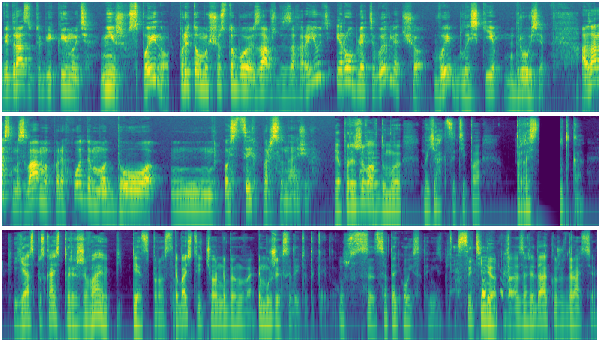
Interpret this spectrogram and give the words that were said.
відразу тобі кинуть ніж в спину, при тому, що з тобою завжди заграють, і роблять вигляд, що ви близькі друзі. А зараз ми з вами переходимо до м, ось цих персонажів. Я переживав, думаю, ну як це, типа, проститутка. І Я спускаюсь, переживаю, піпець просто. Я бачу чорне БМВ. Мужик сидить отакий. Ну, с- сатан... Ой, сатаніст, блядь. Заглядаю, кажу, здрасте.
